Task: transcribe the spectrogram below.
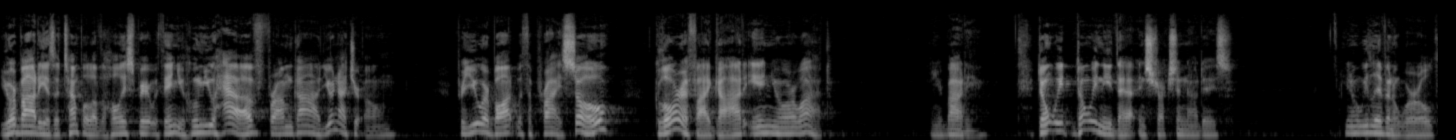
Your body is a temple of the Holy Spirit within you, whom you have from God. You're not your own, for you are bought with a price. So, glorify God in your what? In your body. Don't we, don't we need that instruction nowadays? You know, we live in a world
